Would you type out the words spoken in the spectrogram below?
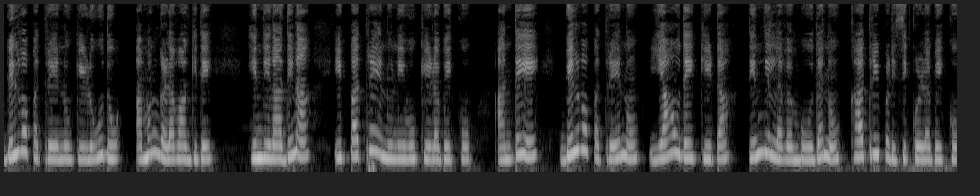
ಬಿಲ್ವಪತ್ರೆಯನ್ನು ಕೀಳುವುದು ಅಮಂಗಳವಾಗಿದೆ. ಹಿಂದಿನ ದಿನ ಈ ಪತ್ರೆಯನ್ನು ನೀವು ಕೀಳಬೇಕು. ಅಂತೆಯೇ ಬಿಲ್ವ ಪತ್ರೆಯನ್ನು ಯಾವುದೇ ಕೀಟ ತಿಂದಿಲ್ಲವೆಂಬುದನ್ನು ಖಾತ್ರಿಪಡಿಸಿಕೊಳ್ಳಬೇಕು.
